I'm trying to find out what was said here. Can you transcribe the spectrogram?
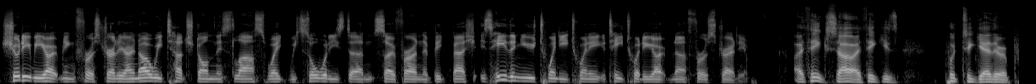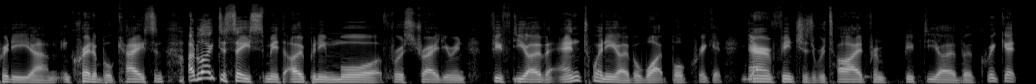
should he be opening for Australia? I know we touched on this last week. We saw what he's done so far in the Big Bash. Is he the new 2020 T20 opener for Australia? I think so. I think he's put together a pretty um, incredible case. And I'd like to see Smith opening more for Australia in 50 over and 20 over white ball cricket. Yeah. Aaron Finch has retired from 50 over cricket.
